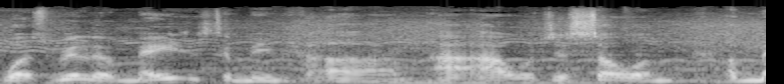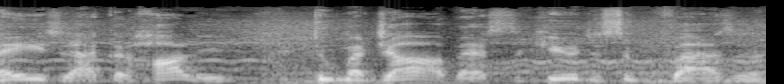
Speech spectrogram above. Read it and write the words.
was really amazing to me. Uh, I, I, was just so um, amazed that I could hardly do my job as security supervisor.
